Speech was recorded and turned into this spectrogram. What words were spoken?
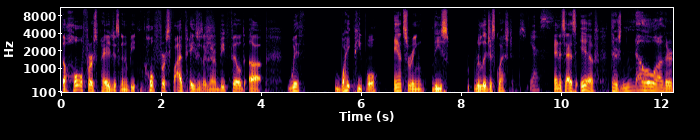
the whole first page is going to be, the whole first five pages are going to be filled up with white people answering these religious questions. Yes. And it's as if there's no other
